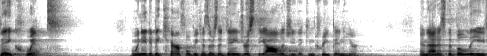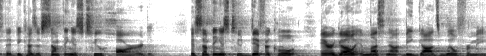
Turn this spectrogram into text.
they quit. We need to be careful because there's a dangerous theology that can creep in here. And that is the belief that because if something is too hard, if something is too difficult, ergo, it must not be God's will for me.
